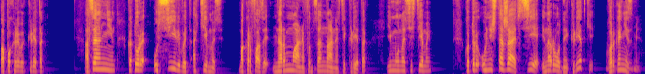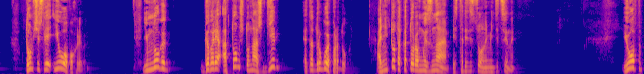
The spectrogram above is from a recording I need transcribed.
опухолевых клеток. Ацианин, который усиливает активность макрофазы нормальной функциональности клеток иммунной системы, который уничтожает все инородные клетки в организме, в том числе и опухолевые. И много говоря о том, что наш гель – это другой продукт, а не тот, о котором мы знаем из традиционной медицины. И опыт,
